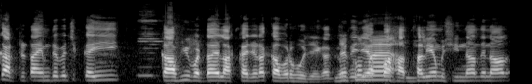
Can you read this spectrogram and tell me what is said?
ਘੱਟ ਟਾਈਮ ਦੇ ਵਿੱਚ ਕਈ ਕਾਫੀ ਵੱਡਾ ਇਲਾਕਾ ਜਿਹੜਾ ਕਵਰ ਹੋ ਜਾਏਗਾ ਕਿਉਂਕਿ ਦੇਖੋ ਜੇ ਆਪਾਂ ਮੈਂ- ਹੱਥ ਵਾਲੀਆਂ ਮਸ਼ੀਨਾਂ ਦੇ ਨਾਲ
